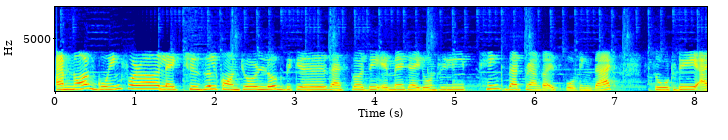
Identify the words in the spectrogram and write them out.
I'm not going for a like chisel contour look because as per the image i don't really think that priyanka is sporting that. So today i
